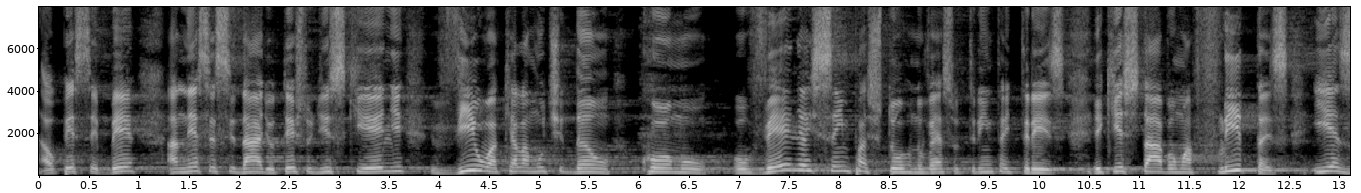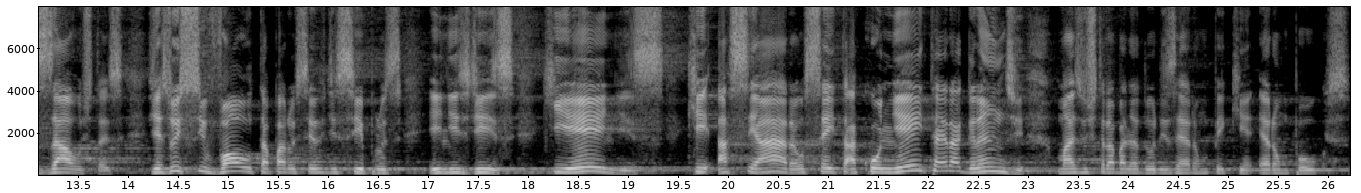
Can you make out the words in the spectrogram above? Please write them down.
ao perceber a necessidade, o texto diz que ele viu aquela multidão como ovelhas sem pastor, no verso 33, e que estavam aflitas e exaustas. Jesus se volta para os seus discípulos e lhes diz que eles que a seara, ou seja, a colheita era grande, mas os trabalhadores eram pequenos, eram poucos.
